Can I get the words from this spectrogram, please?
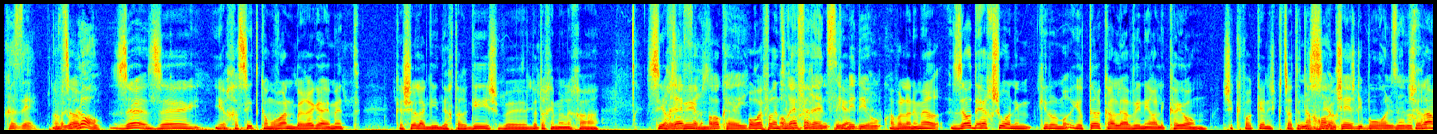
כזה, אבל. הוא לא. זה, זה יחסית, כמובן, ברגע האמת קשה להגיד איך תרגיש, ובטח אם אין לך שיח סביב. רפר, זה- אוקיי. או רפרנסים. או. רפרנסים, כן. בדיוק. אבל אני אומר, זה עוד איכשהו, אני כאילו, יותר קל להבין, נראה לי, כיום, שכבר כן יש קצת את נכון, השיח. שיש דיבור על זה, נכון. שאלה,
